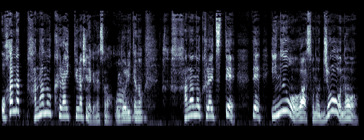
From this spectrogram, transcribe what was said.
お花、花の位っていうらしいんだけどね、その踊り手の花の位っつって、で、犬王はその上の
